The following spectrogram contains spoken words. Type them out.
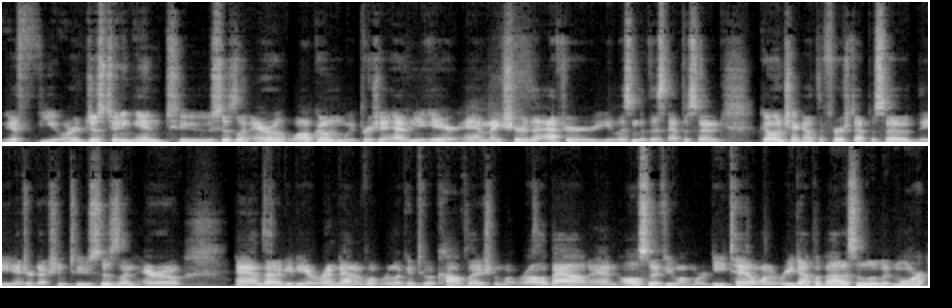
if you are just tuning in to Sizzling Arrow, welcome. We appreciate having you here. And make sure that after you listen to this episode, go and check out the first episode, the introduction to Sizzling Arrow and that'll give you a rundown of what we're looking to accomplish and what we're all about. And also, if you want more detail, want to read up about us a little bit more,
